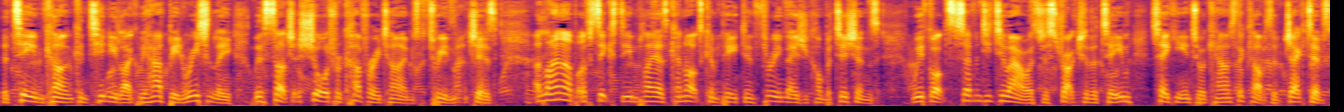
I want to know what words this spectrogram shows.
The team can't continue like we have been recently, with such short recovery times between matches. A lineup of 16 players cannot compete in three major competitions. We've got 72 hours to structure the team, taking into account the club's objectives,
